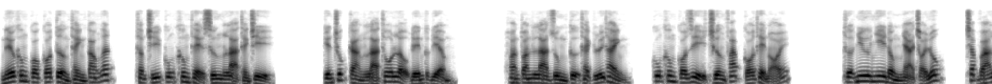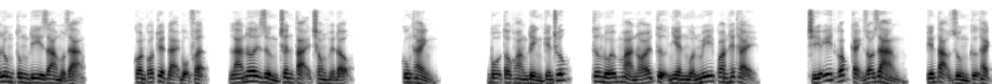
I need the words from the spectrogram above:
Nếu không có có tường thành cao ngất, thậm chí cũng không thể xưng là thành trì. Kiến trúc càng là thô lậu đến cực điểm. Hoàn toàn là dùng tự thạch lũy thành, cũng không có gì trương pháp có thể nói t h ư ợ n h ư nhi đồng nhà trói lúc, chắp vá lung tung đi ra một dạng. Còn có tuyệt đại bộ phận là nơi dừng chân tại trong huyệt động. Cung thành, bộ tộc hoàng đình kiến trúc, tương đối mà nói tự nhiên muốn mỹ quan hết thảy. Chí ít góc cạnh rõ ràng, kiến tạo dùng cự thạch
